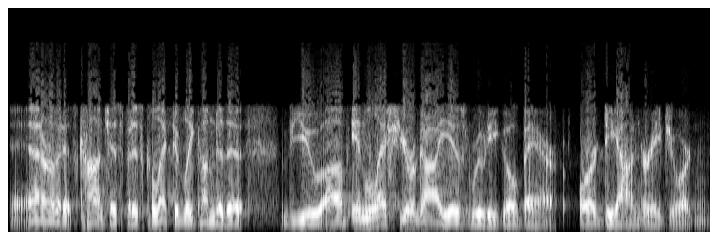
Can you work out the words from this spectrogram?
I don't know that it's conscious, but it's collectively come to the view of unless your guy is Rudy Gobert or DeAndre Jordan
